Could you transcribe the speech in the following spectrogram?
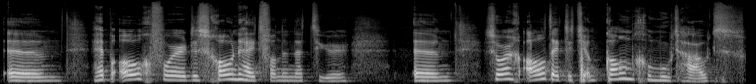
Ehm, heb oog voor de schoonheid van de natuur. Ehm, zorg altijd dat je een kalm gemoed houdt.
